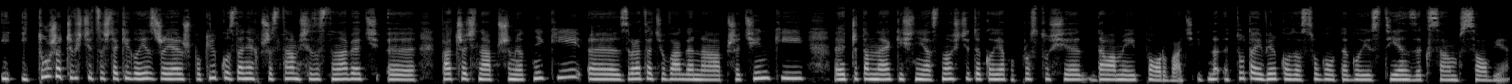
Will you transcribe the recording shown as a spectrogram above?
I, I tu rzeczywiście coś takiego jest, że ja już po kilku zdaniach przestałam się zastanawiać, y, patrzeć na przymiotniki, y, zwracać uwagę na przecinki, y, czy tam na jakieś niejasności, tylko ja po prostu się dałam jej porwać. I tutaj wielką zasługą tego jest język sam w sobie.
